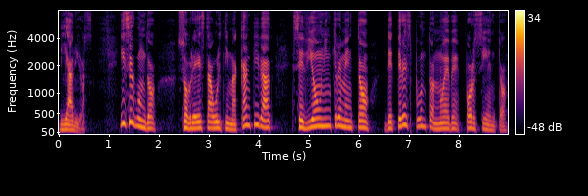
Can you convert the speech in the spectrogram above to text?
diarios. Y segundo, Sobre esta última cantidad se dio un incremento de 3.9%.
